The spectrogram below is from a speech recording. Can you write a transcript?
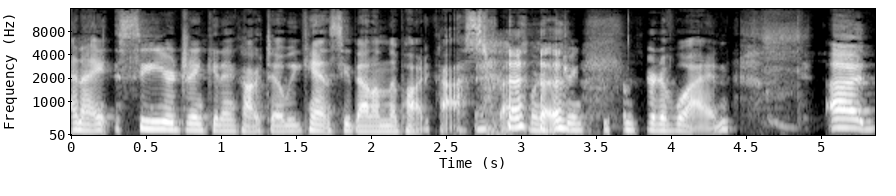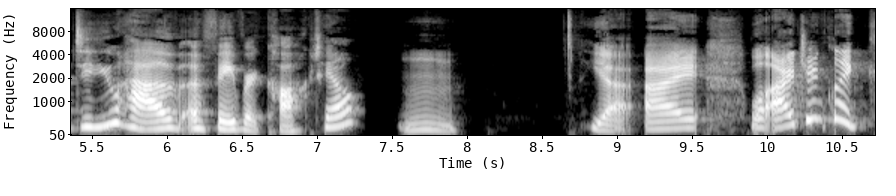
And I see you're drinking a cocktail. We can't see that on the podcast, but we're drinking some sort of wine. Uh, do you have a favorite cocktail? Mm. Yeah, I well, I drink like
